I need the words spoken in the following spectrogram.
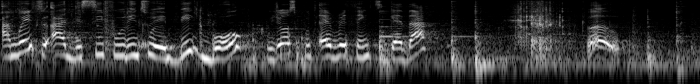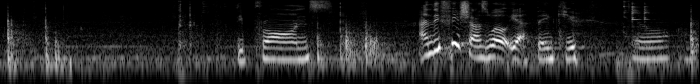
I'm going to add the seafood into a big bowl. We just put everything together. Whoa. The prawns and the fish as well. Yeah, thank you. You're welcome.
